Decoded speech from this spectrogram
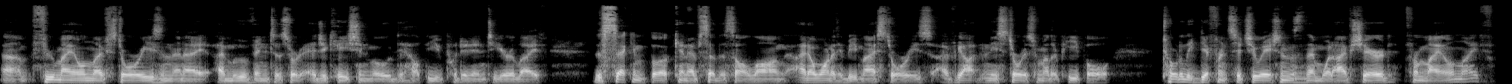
um, through my own life stories, and then I I move into sort of education mode to help you put it into your life. The second book, and I've said this all along, I don't want it to be my stories. I've gotten these stories from other people totally different situations than what I've shared from my own life.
